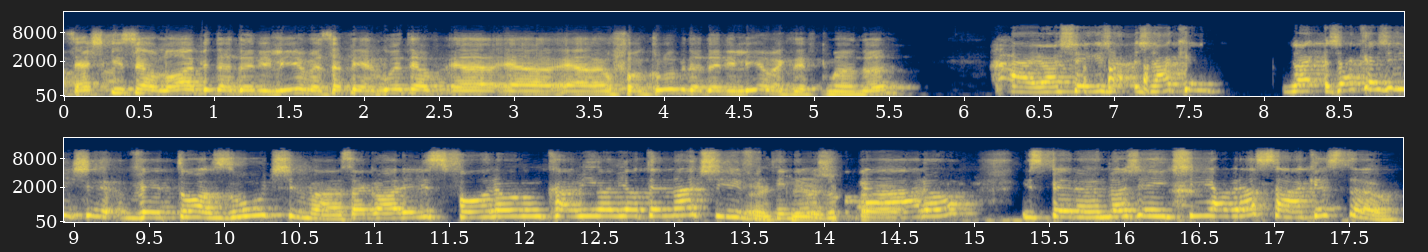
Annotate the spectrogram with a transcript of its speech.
Você acha que isso é o lobby da Dani Lima? Essa pergunta é, é, é, é o fã-clube da Dani Lima que mandou? Ah, eu achei que já, já que já, já, que a gente vetou as últimas, agora eles foram num caminho ali alternativo, entendeu? Jogaram esperando a gente abraçar a questão.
